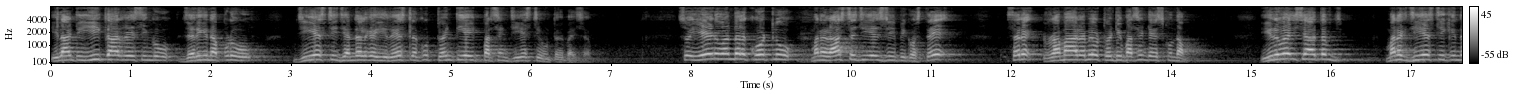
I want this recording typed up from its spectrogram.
ఇలాంటి ఈ కార్ రేసింగ్ జరిగినప్పుడు జిఎస్టీ జనరల్గా ఈ రేస్లకు ట్వంటీ ఎయిట్ పర్సెంట్ జిఎస్టీ ఉంటుంది బైసాబ్ సో ఏడు వందల కోట్లు మన రాష్ట్ర జిఎస్డిపికి వస్తే సరే రమారమే ట్వంటీ పర్సెంట్ వేసుకుందాం. ఇరవై శాతం మనకు జిఎస్టీ కింద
